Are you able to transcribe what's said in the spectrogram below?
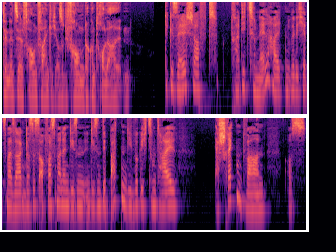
tendenziell frauenfeindlich, also die Frauen unter Kontrolle halten. Die Gesellschaft traditionell halten, würde ich jetzt mal sagen. Das ist auch, was man in diesen, in diesen Debatten, die wirklich zum Teil erschreckend waren, aus,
